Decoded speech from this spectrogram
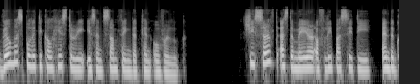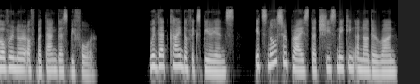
Vilma's political history isn't something that can overlook. She served as the mayor of Lipa City and the governor of Batangas before. With that kind of experience, it's no surprise that she's making another run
